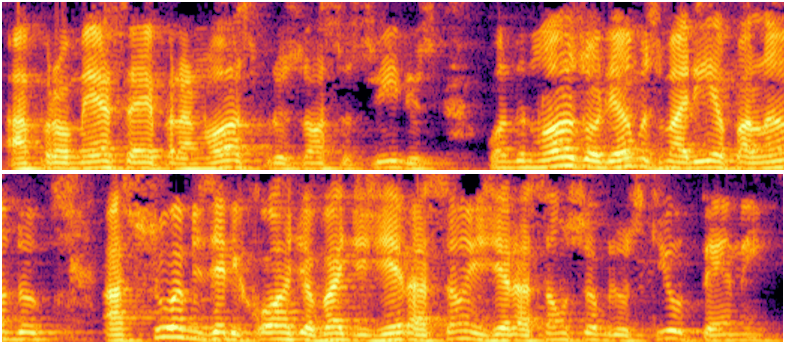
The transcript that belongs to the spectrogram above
A promessa é para nós, para os nossos filhos. Quando nós olhamos Maria falando, a sua misericórdia vai de geração em geração sobre os que o temem,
